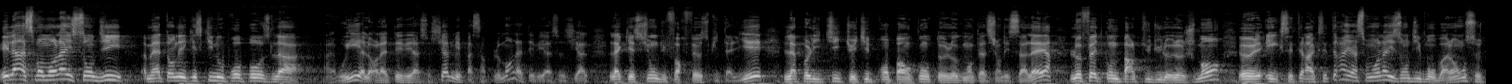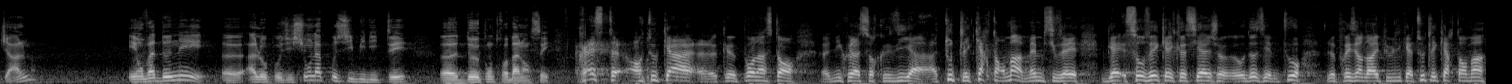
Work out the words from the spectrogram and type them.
Et là, à ce moment-là, ils se sont dit, Ah, mais attendez, qu'est-ce qu'ils nous proposent là? Oui, alors la TVA sociale, mais pas simplement la TVA sociale. La question du forfait hospitalier, la politique qui ne prend pas en compte l'augmentation des salaires, le fait qu'on ne parle plus du logement, euh, etc., etc. Et à ce moment-là, ils ont dit, bon, bah, alors on se calme et on va donner euh, à l'opposition la possibilité de contrebalancer. Reste en tout cas euh, que pour l'instant, euh, Nicolas Sarkozy a, toutes les cartes en main, même si vous avez sauvé quelques sièges euh, au deuxième tour. Le président de la République a toutes les cartes en main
